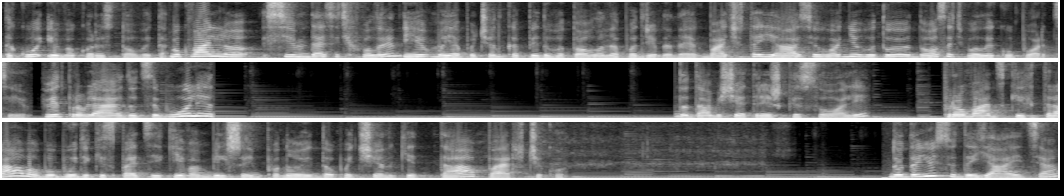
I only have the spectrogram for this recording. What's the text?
таку і використовуйте. Буквально 7-10 хвилин, і моя печінка підготовлена, подрібнена. Як бачите, я сьогодні готую досить велику порцію. Відправляю до цибулі. Додам ще трішки солі прованських трав або будь-які спеції, які вам більше імпонують до печінки, та перчику. Додаю сюди яйця.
